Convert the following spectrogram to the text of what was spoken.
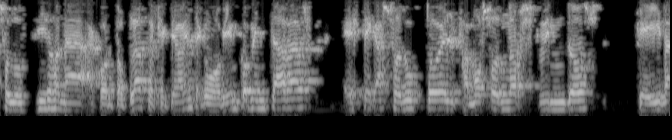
solución a, corto plazo. Efectivamente, como bien comentabas, este gasoducto, el famoso Nord Stream 2, que iba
